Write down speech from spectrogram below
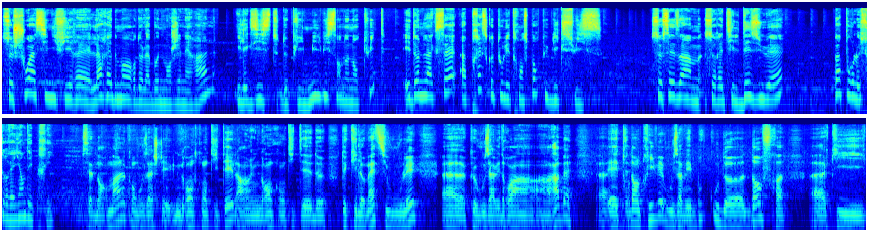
Ce choix signifierait l'arrêt de mort de l'abonnement général. Il existe depuis 1898 et donne l'accès à presque tous les transports publics suisses. Ce sésame serait-il désuet? Pas pour le surveillant des prix. C'est normal quand vous achetez une grande quantité, là, une grande quantité de, kilomètres, si vous voulez, euh, que vous avez droit à un, rabais. Euh, et dans le privé, vous avez beaucoup d'offres euh, qui,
